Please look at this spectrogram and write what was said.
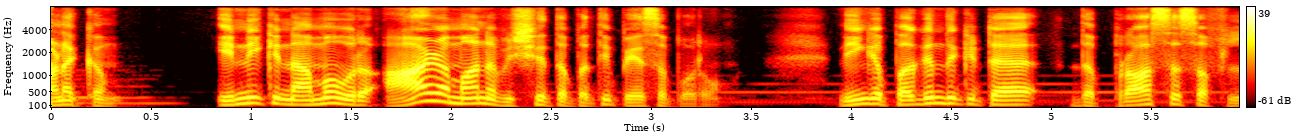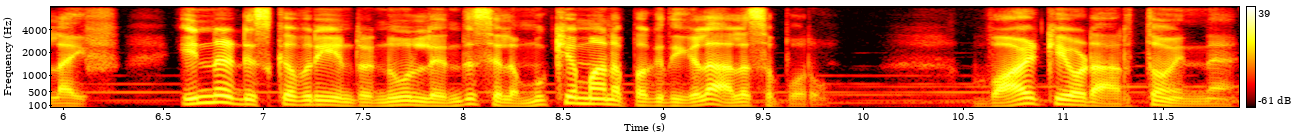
வணக்கம். இன்னைக்கு நாம ஒரு ஆழமான விஷயத்தை பத்தி பேச போறோம். நீங்க பகிர்ந்துகிட்ட the process of life inner discovery என்ற நூல்ல இருந்து சில முக்கியமான பகுதிகளை அலச போறோம். வாழ்க்கையோட அர்த்தம் என்ன?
